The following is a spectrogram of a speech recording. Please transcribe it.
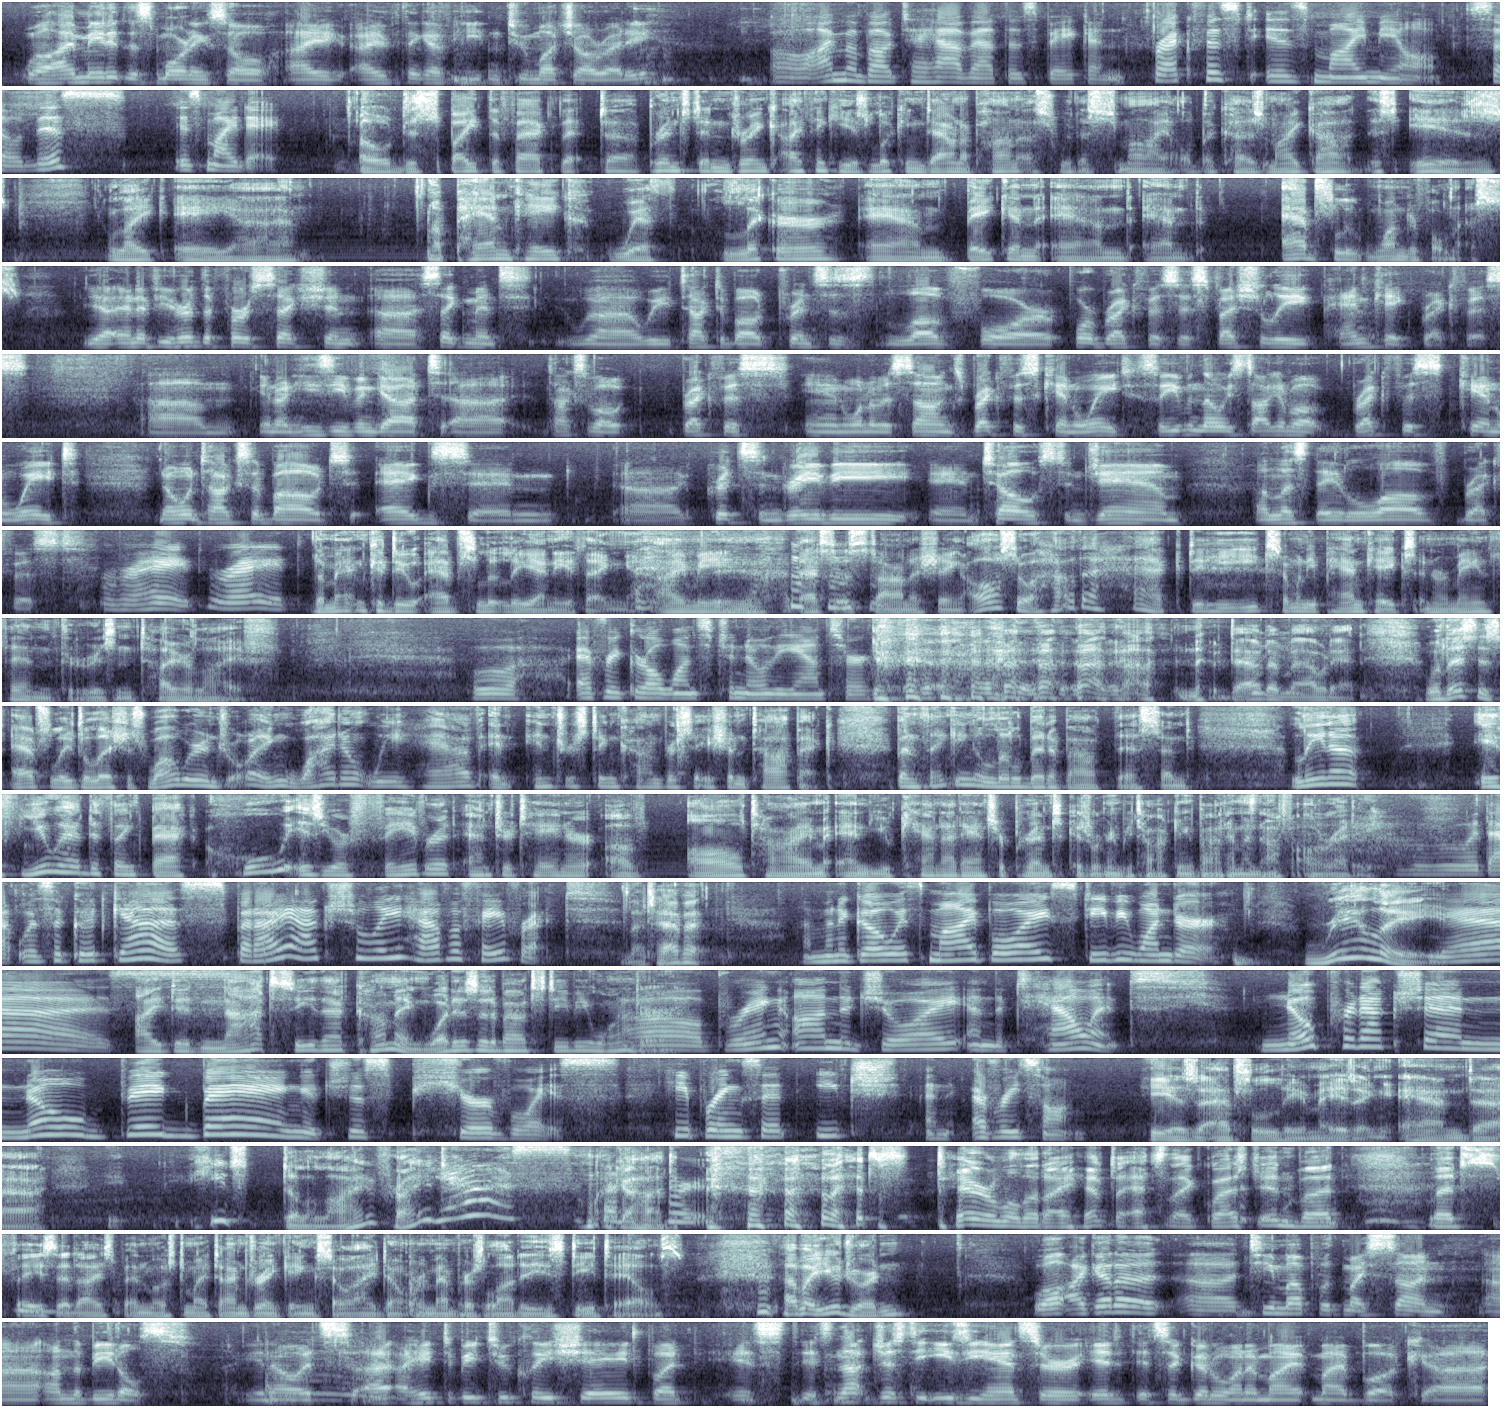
Well, I made it this morning, so I, I think I've eaten too much already. Oh, I'm about to have at this bacon. Breakfast is my meal, so this is my day. Oh, despite the fact that uh, Prince didn't drink, I think he is looking down upon us with a smile because, my God, this is like a uh, a pancake with liquor and bacon and and absolute wonderfulness. Yeah, and if you heard the first section uh, segment, uh, we talked about Prince's love for for breakfast, especially pancake breakfast. Um, you know, and he's even got uh, talks about breakfast in one of his songs, "Breakfast Can Wait." So even though he's talking about breakfast can wait, no one talks about eggs and uh, grits and gravy and toast and jam unless they love breakfast. Right, right. The man could do absolutely anything. I mean, that's astonishing. Also, how the heck did he eat so many pancakes and remain thin through his entire life? Ooh, every girl wants to know the answer. no doubt about it. Well, this is absolutely delicious. While we're enjoying, why don't we have an interesting conversation topic? Been thinking a little bit about this, and Lena, if you had to think back, who is your favorite entertainer of all time? And you cannot answer Prince because we're going to be talking about him enough already. Oh, that was a good guess, but I actually have a favorite. Let's have it. I'm going to go with my boy, Stevie Wonder. Really? Yes. I did not see that coming. What is it about Stevie Wonder? Oh, bring on the joy and the talent. No production, no big bang, it's just pure voice. He brings it each and every song. He is absolutely amazing, and uh, he's still alive, right? Yes. Oh my God, that's terrible that I have to ask that question. But let's face it, I spend most of my time drinking, so I don't remember a lot of these details. How about you, Jordan? Well, I gotta uh, team up with my son uh, on the Beatles. You know, it's I, I, hate to be too cliched, but it's it's not just the easy answer. It, it's a good one in my my book. Uh,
